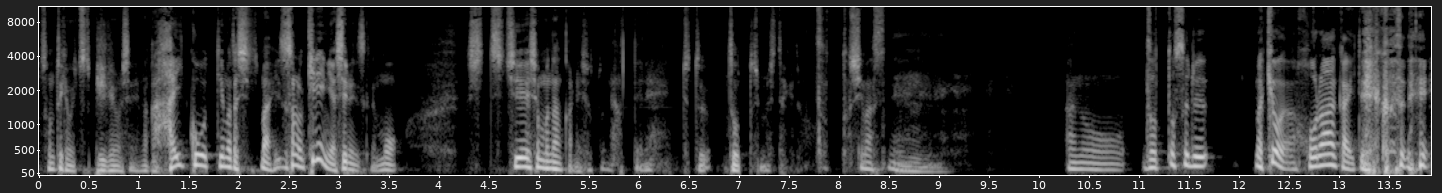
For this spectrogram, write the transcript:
その時もちょっとビビりましたね。なんか廃校っていうまたし、まあ、その綺麗にはしてるんですけども、シシチュエーションもなんかね、ちょっとね、あってね、ちょっとゾッとしましたけど。ゾッとしますね。うんあの、ゾッとする、まあ、今日はホラー会ということで、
